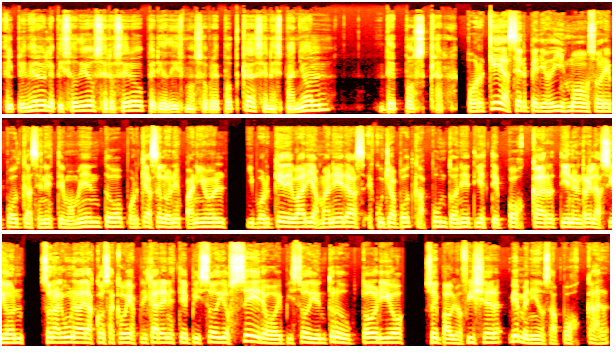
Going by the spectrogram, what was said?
El primero, el episodio 00, Periodismo sobre podcast en español de Postcar. ¿Por qué hacer periodismo sobre podcast en este momento? ¿Por qué hacerlo en español? ¿Y por qué de varias maneras escuchapodcast.net y este Postcar tienen relación? Son algunas de las cosas que voy a explicar en este episodio cero, episodio introductorio. Soy Pablo Fischer, bienvenidos a Postcar.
